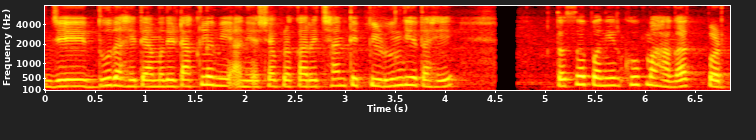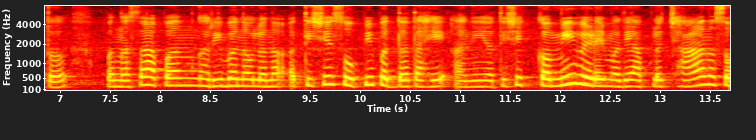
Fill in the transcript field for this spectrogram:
जे दूध आहे त्यामध्ये टाकलं मी आणि अशा प्रकारे छान ते पिळून घेत आहे. तसं पनीर खूप महागात पडतं पण असं आपण घरी बनवलं ना अतिशय सोपी पद्धत आहे आणि अतिशय कमी वेळेमध्ये आपलं छान असं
